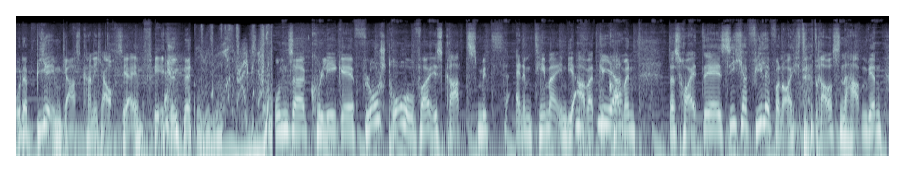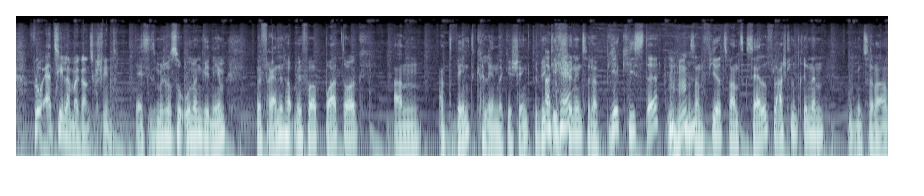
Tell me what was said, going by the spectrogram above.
Oder Bier im Glas kann ich auch sehr empfehlen. Unser Kollege Flo Strohhofer ist gerade mit einem Thema in die Arbeit Ja. gekommen, das heute sicher viele von euch da draußen haben werden. Flo, erzähl einmal ganz geschwind. Es ist mir schon so unangenehm. Meine Freundin hat mir vor ein paar Tagen einen Adventkalender geschenkt, wirklich Okay. schön in so einer Bierkiste. Mhm. Da sind 24 Seilflaschen drinnen und mit so einer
